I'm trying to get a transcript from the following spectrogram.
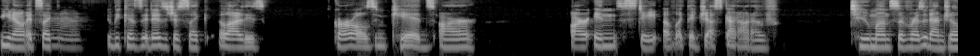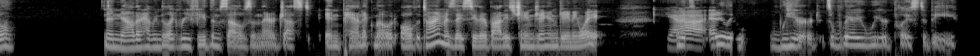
You know, it's like mm. Because it is just like a lot of these girls and kids are are in state of like they just got out of two months of residential and now they're having to like refeed themselves and they're just in panic mode all the time as they see their bodies changing and gaining weight. Yeah. And it's really and- weird. It's a very weird place to be.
